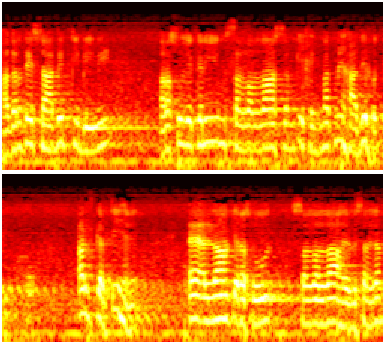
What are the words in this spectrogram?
حضرت ثابت کی بیوی رسول کریم صلی اللہ علیہ وسلم کی خدمت میں حاضر ہوتی ہے۔ عرض کرتی ہیں، اے اللہ کے رسول صلی اللہ علیہ وسلم،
